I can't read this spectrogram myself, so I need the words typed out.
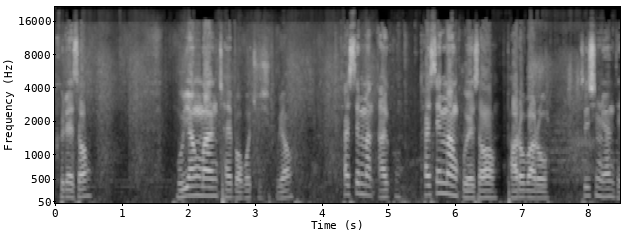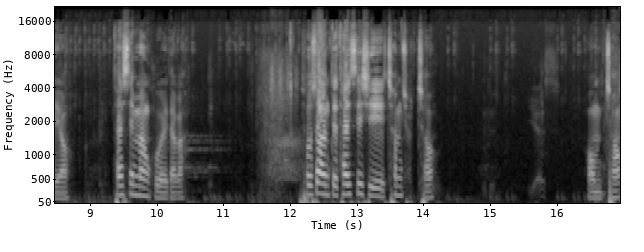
그래서 무약만 잘 먹어주시고요. 탈셋만 아이고 탈셋만 구해서 바로바로 쓰시면 돼요. 탈셋만 구해다가 소소한테 탈셋이 참 좋죠. 엄청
